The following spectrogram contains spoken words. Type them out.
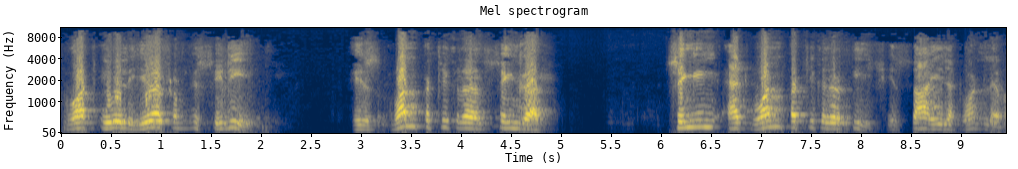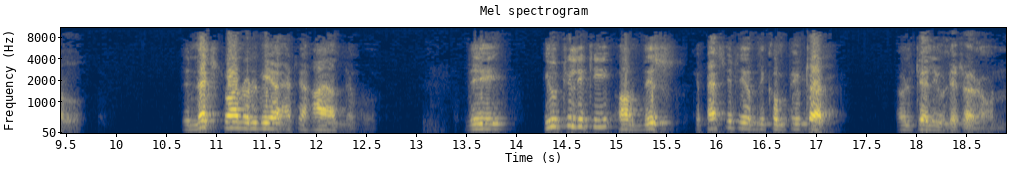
what you will hear from this CD is one particular singer singing at one particular pitch. His sa is at one level. The next one will be at a higher level. The utility of this capacity of the computer I will tell you later on.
